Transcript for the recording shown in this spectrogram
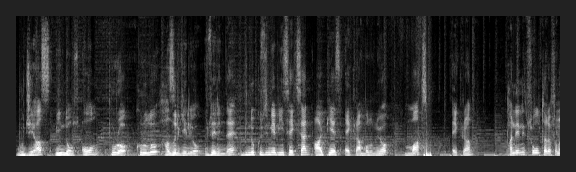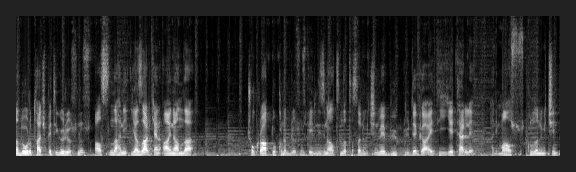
bu cihaz Windows 10 Pro kurulu hazır geliyor üzerinde. 1920 1080 IPS ekran bulunuyor. Mat ekran. Panelin sol tarafına doğru touchpad'i görüyorsunuz. Aslında hani yazarken aynı anda çok rahat dokunabiliyorsunuz. Elinizin altında tasarım için ve büyüklüğü de gayet iyi, yeterli. Hani mouse'suz kullanım için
